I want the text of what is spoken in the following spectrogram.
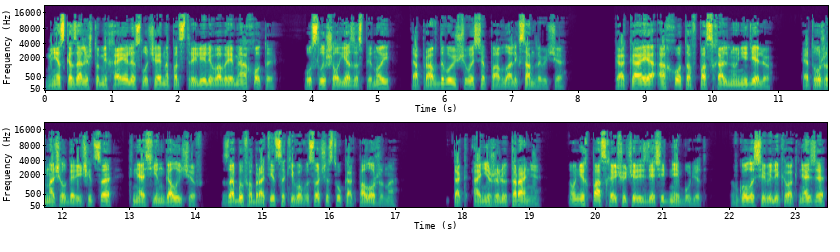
мне сказали, что Михаэля случайно подстрелили во время охоты», услышал я за спиной оправдывающегося Павла Александровича. «Какая охота в пасхальную неделю?» Это уже начал горячиться князь Янгалычев, забыв обратиться к его высочеству как положено. «Так они же лютеране. У них Пасха еще через десять дней будет». В голосе великого князя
